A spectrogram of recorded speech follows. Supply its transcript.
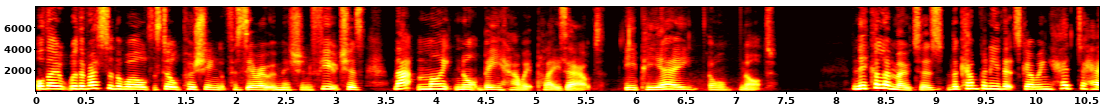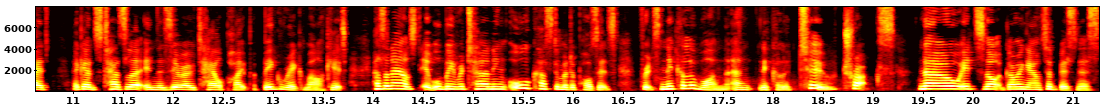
Although, with the rest of the world still pushing for zero emission futures, that might not be how it plays out, EPA or not. Nikola Motors, the company that's going head to head against Tesla in the zero tailpipe big rig market, has announced it will be returning all customer deposits for its Nikola 1 and Nikola 2 trucks. No, it's not going out of business.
